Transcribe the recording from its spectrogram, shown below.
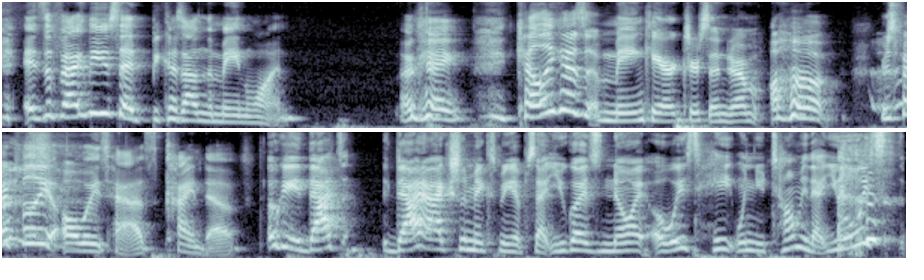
It's the fact that you said because I'm the main one. Okay, Kelly has a main character syndrome. Uh, respectfully, always has, kind of. Okay, that's that actually makes me upset. You guys know I always hate when you tell me that. You always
